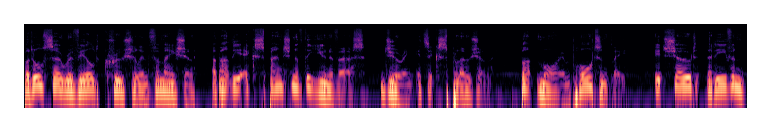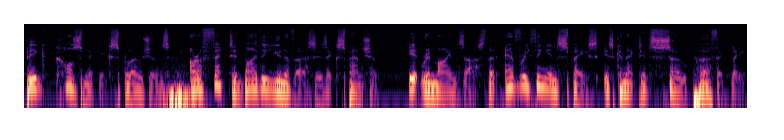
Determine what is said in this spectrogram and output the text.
but also revealed crucial information about the expansion of the universe during its explosion. But more importantly, it showed that even big cosmic explosions are affected by the universe's expansion. It reminds us that everything in space is connected so perfectly.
